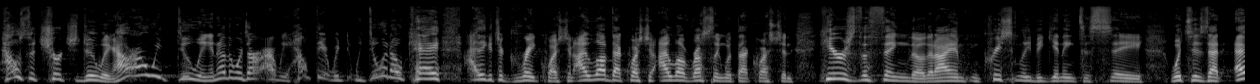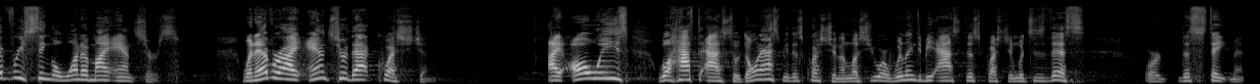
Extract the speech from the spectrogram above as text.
how's the church doing? How are we doing? In other words, are, are we healthy? Are we, we doing okay? I think it's a great question. I love that question. I love wrestling with that question. Here's the thing, though, that I am increasingly beginning to see, which is that every single one of my answers, whenever I answer that question, I always will have to ask, so don't ask me this question unless you are willing to be asked this question, which is this, or this statement.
